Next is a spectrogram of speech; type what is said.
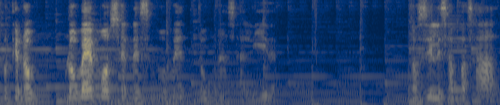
porque no, no vemos en ese momento una salida. No sé si les ha pasado.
